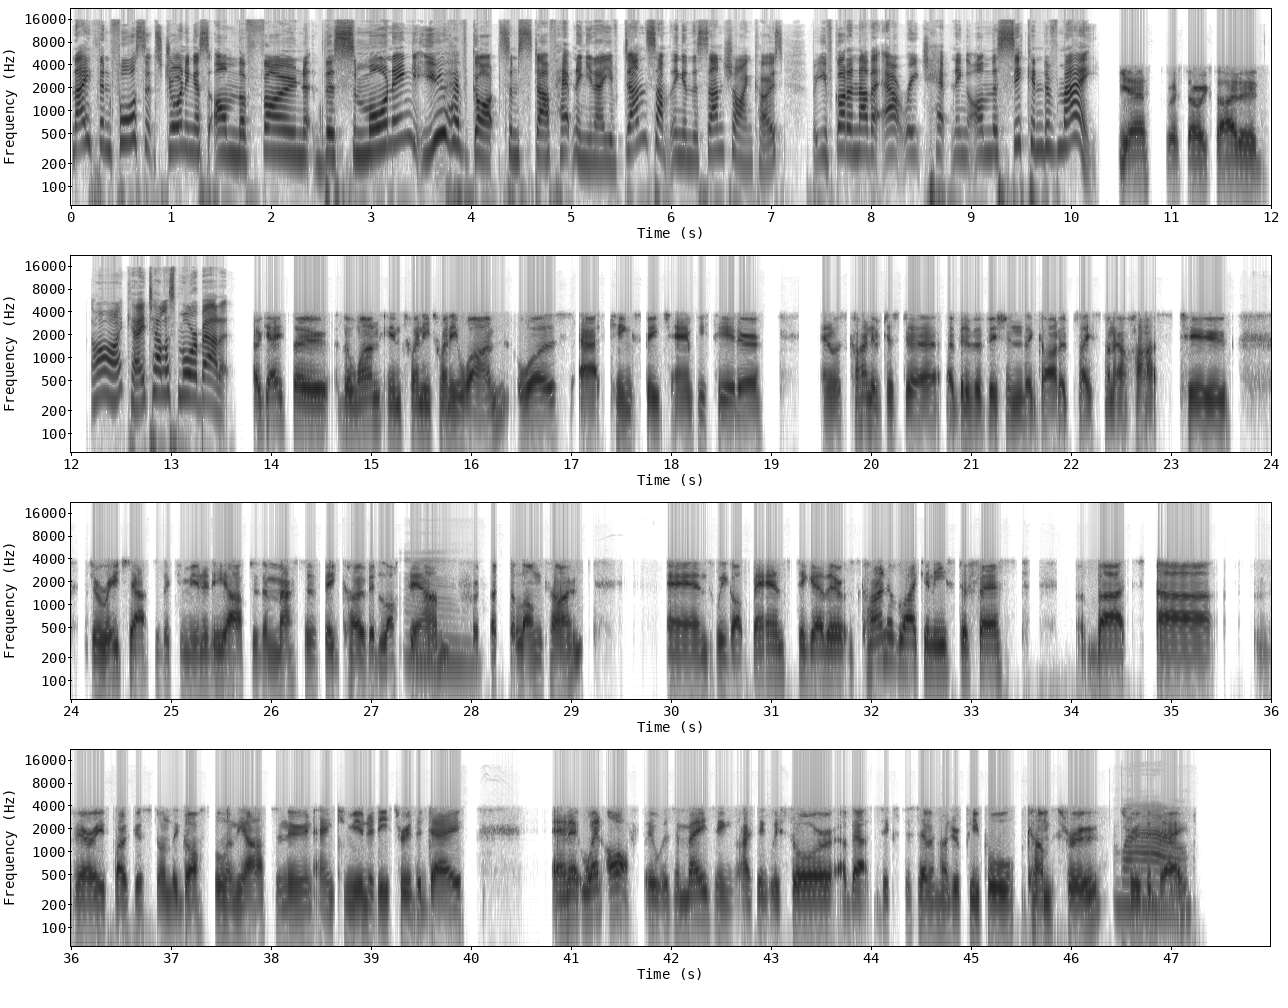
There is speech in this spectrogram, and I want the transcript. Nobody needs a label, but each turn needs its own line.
Nathan Fawcett's joining us on the phone this morning. You have got some stuff happening. You know, you've done something in the Sunshine Coast, but you've got another outreach happening on the 2nd of May.
Yes, we're so excited.
Oh, okay. Tell us more about it.
Okay, so the one in 2021 was at King's Beach Amphitheatre, and it was kind of just a, a bit of a vision that God had placed on our hearts to to reach out to the community after the massive big COVID lockdown mm. for such a long time and we got bands together. It was kind of like an Easter fest, but uh, very focused on the gospel in the afternoon and community through the day. And it went off. It was amazing. I think we saw about six to seven hundred people come through wow. through the day. And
